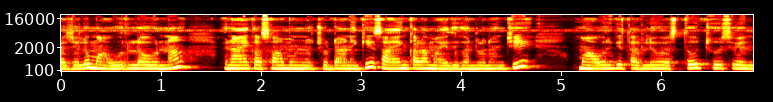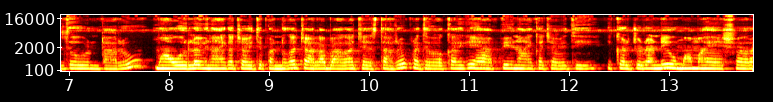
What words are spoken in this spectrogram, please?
ప్రజలు మా ఊరిలో ఉన్న వినాయక స్వాములను చూడడానికి సాయంకాలం ఐదు గంటల నుంచి మా ఊరికి తరలి వస్తూ చూసి వెళ్తూ ఉంటారు. మా ఊర్లో వినాయక చవితి పండుగ చాలా బాగా చేస్తారు. ప్రతి ఒక్కరికి హ్యాపీ వినాయక చవితి. ఇక్కడ చూడండి ఉమా మహేశ్వర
